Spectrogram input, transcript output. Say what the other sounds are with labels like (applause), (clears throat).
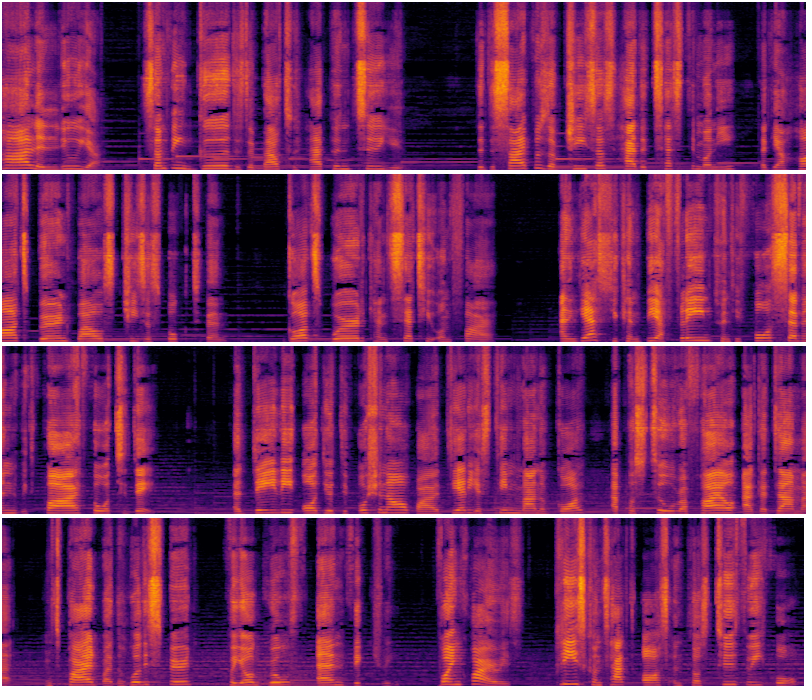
Hallelujah! Something good is about to happen to you. The disciples of Jesus had a testimony that their hearts burned whilst Jesus spoke to them. God's word can set you on fire. And yes, you can be aflame 24 7 with fire for today. A daily audio devotional by a dearly esteemed man of God, Apostle Raphael Agadama, inspired by the Holy Spirit for your growth and victory. For inquiries, please contact us on plus 234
